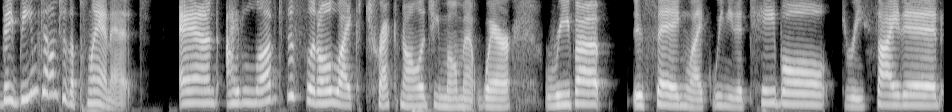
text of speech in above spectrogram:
they beamed onto the planet and I loved this little like technology moment where Riva is saying like we need a table, three-sided,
